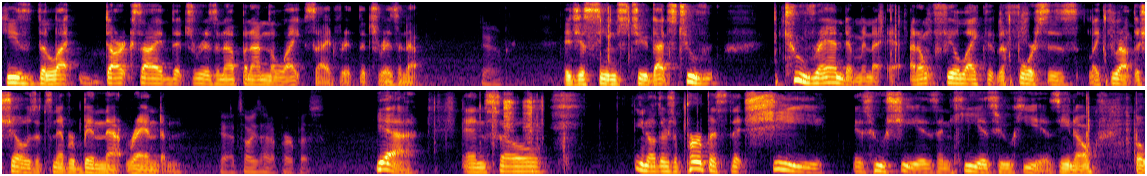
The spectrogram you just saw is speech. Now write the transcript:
he's the light, dark side that's risen up and I'm the light side that's risen up. Yeah. It just seems too that's too too random and I, I don't feel like that the forces like throughout the shows it's never been that random. Yeah. It's always had a purpose. Yeah. And so, you know, there's a purpose that she is who she is and he is who he is, you know. But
